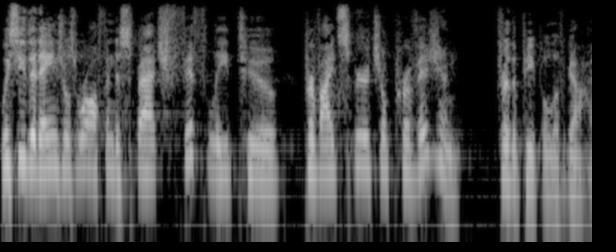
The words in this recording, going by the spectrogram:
We see that angels were often dispatched, fifthly, to provide spiritual provision for the people of God.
